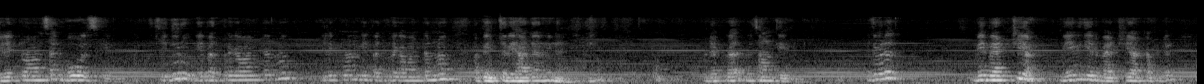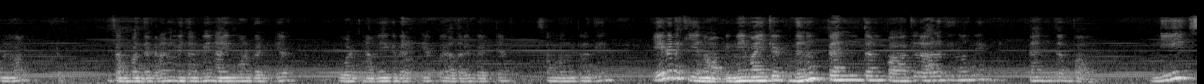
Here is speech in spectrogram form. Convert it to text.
ඉලෙක්ට්‍රෝන්ස් and holes කියන්නේ. සිදුරු මේ පැත්තට ගමන් කරනවා ඉලෙක්ට්‍රෝන මේ පැත්තට ගමන් කරනවා අපි එච්චර එහාට යන්නේ නැහැ. ගොඩක් සංකේත. එතකොට මේ බැටරියක් මේ විදිහට බැටරියක් අපිට පුළුවන් සම්බන්ධ කරන්න මෙතන මේ 9 වෝල්ට් බැටරියක් වෝල්ට් 9ක බැටරියක් ඔය අතර බැටරියක් සම්බන්ධ කරලා තියෙනවා. ඒකට කියනවා අපි මේ මයික් එක දෙන පැන්තම් පවර් කියලා අහලා තියෙනවද මේ? Phantom power. needs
